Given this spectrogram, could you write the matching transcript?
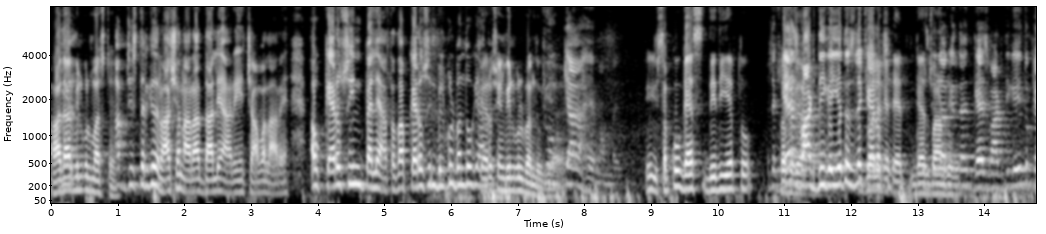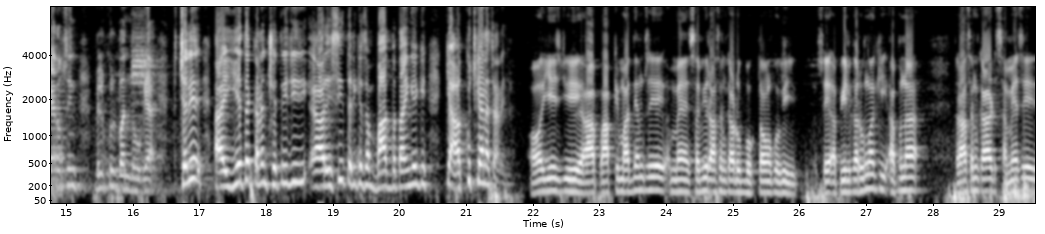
आधार बिल्कुल मस्ट है। अब जिस तरीके से राशन आ रहा है दालें आ रही हैं चावल आ रहे हैं अब कैरोसिन पहले आता था अब कैरोसिन बिल्कुल बंद हो गया। कैरोसिन बिल्कुल बंद हो गया क्या है मामला? सबको गैस दे दी है अब तो। अच्छा गैस बांट दी गई है तो इसलिए कैरोसिन गैस बांट के दी तहत गैस बांट दी गई तो कैरोसिन बिल्कुल बंद हो गया तो चलिए ये थे करण छेत्री जी और इसी तरीके से हम बात बताएँगे कि क्या कुछ कहना चाह रहे हैं। और ये जी आप आपके माध्यम से मैं सभी राशन कार्ड उपभोक्ताओं को भी से अपील करूँगा कि अपना राशन कार्ड समय से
